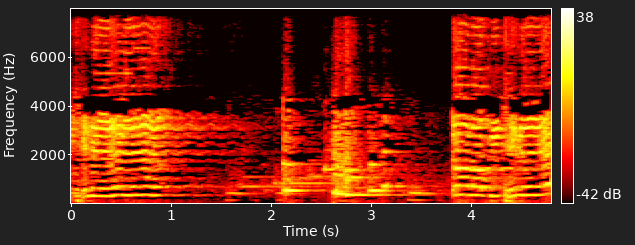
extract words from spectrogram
ပြီထင်တယ်တော်တော့ပြီထင်တယ်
